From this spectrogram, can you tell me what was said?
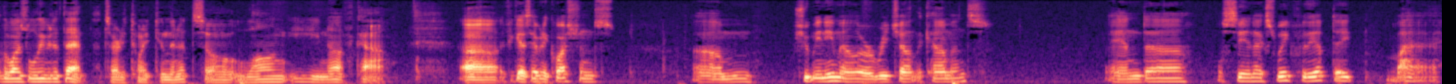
otherwise, we'll leave it at that. It's already 22 minutes, so long enough, Kyle. Uh, if you guys have any questions, um, shoot me an email or reach out in the comments. And uh, we'll see you next week for the update. Bye.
